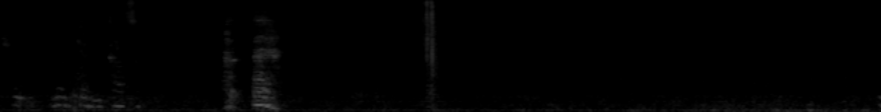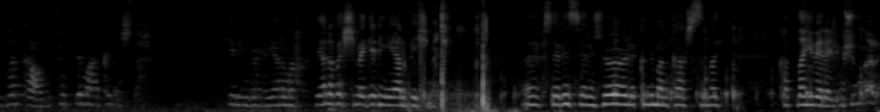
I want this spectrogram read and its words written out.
Şöyle bir kere yıkansın. Kaldık çok değil mi arkadaşlar? Gelin böyle yanıma. Yanı başıma gelin yanı peşime. Evet, serin serin şöyle klimanın karşısında katlayı verelim şunları.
